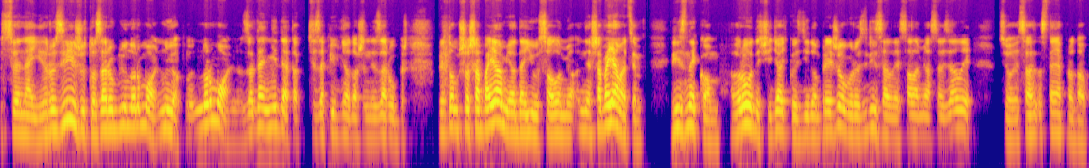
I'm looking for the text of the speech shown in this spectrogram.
свиней, розріжу, то зароблю нормально. Ну як, нормально. За день ніде так, чи за півдня навіть не заробиш. При тому, що шабаям я даю сало м'я... не шабаям, а цим різником. Родичі, дядько з дідом прийшов, розрізали, сало м'ясо взяли, все, остальне продав.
